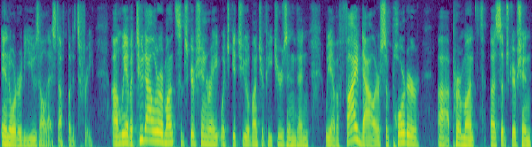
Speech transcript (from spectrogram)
in order to use all that stuff, but it's free. Um, we have a $2 a month subscription rate, which gets you a bunch of features, and then we have a $5 supporter uh, per month uh, subscription,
